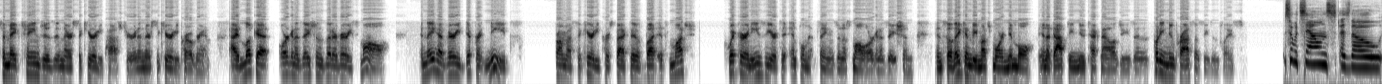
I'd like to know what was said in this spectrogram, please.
to make changes in their security posture and in their security program. I look at organizations that are very small and they have very different needs from a security perspective, but it's much quicker and easier to implement things in a small organization. And so they can be much more nimble in adopting new technologies and putting new processes in place. So it sounds as though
